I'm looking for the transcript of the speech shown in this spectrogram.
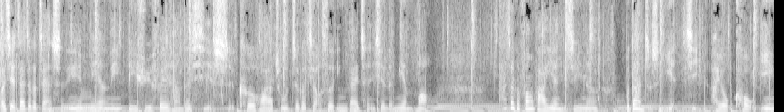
而且在这个展示里面，你必须非常的写实，刻画出这个角色应该呈现的面貌。他这个方法演技呢，不但只是演技，还有口音。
